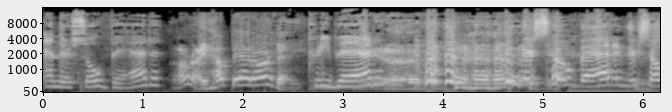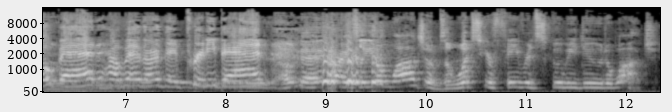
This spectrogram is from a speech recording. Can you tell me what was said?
and they're so bad. All right, how bad are they? Pretty bad. and they're so bad, and they're so bad. How bad are they? Pretty bad. Okay, all right. So you don't watch them. So what's your favorite Scooby Doo to watch?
